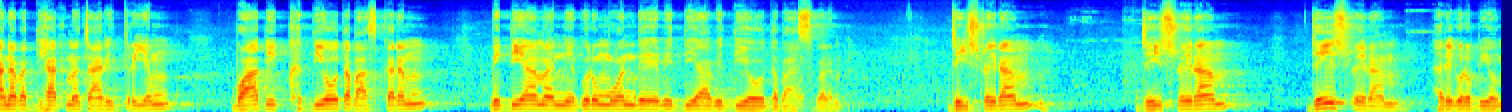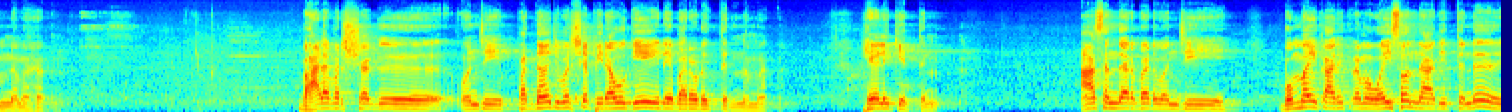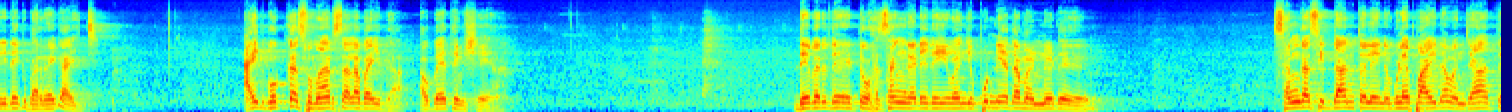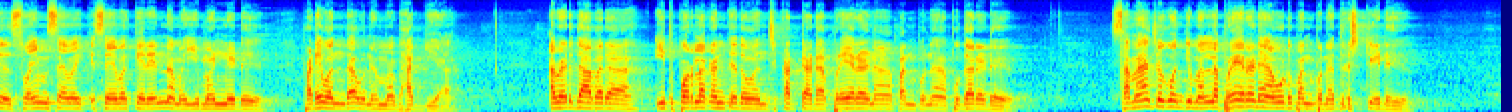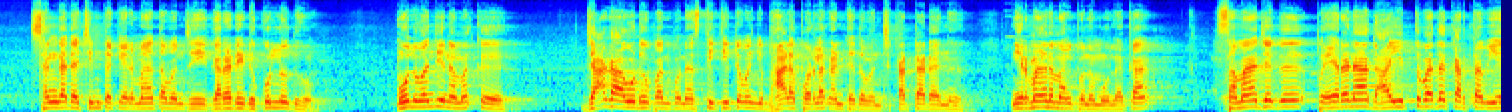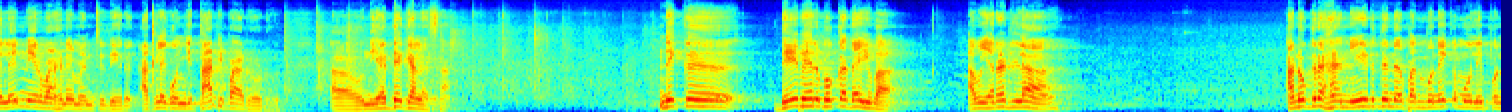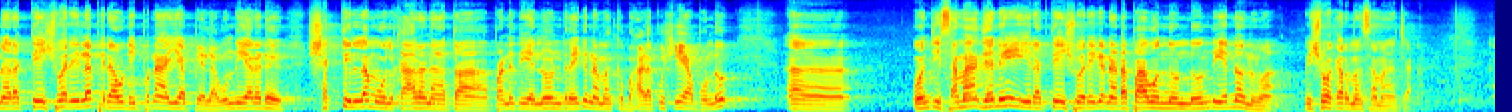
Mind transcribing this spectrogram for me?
अनवध्यात्मचारित्र्यं वादिखद्योतभास्करं विद्यामान्यगुरुं वन्दे विद्याविद्योतभास्वरं जय श्रीराम ಜೈ ಶ್ರೀರಾಮ್ ಜೈ ಶ್ರೀರಾಮ್ ಹರಿಗುರುಭ್ಯೋಂ ನಮಃ. ಭಾಳ ವರ್ಷಗ ಒಂಜಿ ಪದ್ನಾಲ್ಕು ವರ್ಷ ಪಿರಾವುಗೆ ಇಡೆ ಬರೋಡುತ್ತೇನೆ ನಮ್ಮ ಹೇಳಿಕೆ ಇತ್ತೇನೆ ಆ ಸಂದರ್ಭಡ್ ಒಂಜಿ ಬೊಂಬೈ ಕಾರ್ಯಕ್ರಮ ವಯಸ್ಸೊಂದು ಆದಿತ್ತಂಡು ಇಡೆಗೆ ಬರ್ರೆಗೆ ಆಯ್ತು ಐದು ಬೊಕ್ಕ ಸುಮಾರು ಸಲ ಬೈದ, ಅವು ಬೇತೆ ವಿಷಯ. ದೇವರದೇಟು ಹೊಸಂಗಡಿದ ಈ ಒಂಜಿ ಪುಣ್ಯದ ಮಣ್ಣಡು ಸಂಘ ಸಿದ್ಧಾಂತಲೇನು ಬುಳೆಪಾಯಿನ ಒಂಜಾತ್ ಸ್ವಯಂ ಸೇವಕ ಸೇವಕರೇನು ನಮ್ಮ ಈ ಮಣ್ಣಿಡು ಪಡೆವಂದ ಅವು ನಮ್ಮ ಭಾಗ್ಯ. ಅವೆಡ್ದ ಅವರ ಈತ ಪೊರ್ಲಕಂಟದ ಒಂಚು ಕಟ್ಟಡ, ಪ್ರೇರಣ, ಪನ್ಪುನ ಪುದರಡು. ಸಮಾಜಗೊಂಜಿ ಮಲ್ಲ ಪ್ರೇರಣೆ ಅವಡು ಪನ್ಪುನ ದೃಷ್ಟಿಡು. ಸಂಘದ ಚಿಂತಕೇರ ಮಾತ ಒಂಜಿ ಗರಡಿಡು ಕುಲ್ಲುದು. ಮೂಲು ಒಂಜಿ ನಮಕ್ ಜಾಗ ಅವಡು ಪನ್ಪುನ ಸ್ಥಿತಿಟ್ಟು ಒಂಜಿ ಭಾಳ ಪೊರ್ಲಕಂಟದ ಒಂಚು ಕಟ್ಟಡನ ನಿರ್ಮಾಣ ಮಲ್ಪುನ ಮೂಲಕ ಸಮಾಜಗ ಪ್ರೇರಣಾದಾಯಿತ್ವದ ಕರ್ತವ್ಯಲೇ ನಿರ್ವಹಣೆ ಮಂಚಿದೇರು. ಅಕ್ಲೆಗೆ ಒಂಜಿ ತಾಟಿ ಪಾಡೋಡು ಒಂದು ಎದ್ದೆ ಕೆಲಸ. ನಿಕ್ ದೇವೇರ್ ಬುಕ್ಕ ದೈವ, ಅವು ಎರಡ್ಲ ಅನುಗ್ರಹ ನೀಡ್ದನ ಪನ್ಬುನೇಕ ಮೂಲಿಪ್ಪುನ ರಕ್ತೇಶ್ವರಿಲ ಪಿರೌಡಿಪ್ಪುನ ಅಯ್ಯಪ್ಪೆಲ. ಒಂದು ಎರಡು ಶಕ್ತಿ ಇಲ್ಲ ಮೂಲ ಕಾರಣ ಆತ ಪಣದಿ ಎನ್ನೊಂಡ್ರೆಗೆ ನಮಗೆ ಭಾಳ ಖುಷಿ ಆಪುಂಡು. ಒಂಜಿ ಸಮಾಜನೇ ಈ ರಕ್ತೇಶ್ವರಿಗೆ ನಡಪ ಒಂದುಂಡು ಒಂದು ಎನ್ನೋನುವ, ವಿಶ್ವಕರ್ಮ ಸಮಾಜ.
